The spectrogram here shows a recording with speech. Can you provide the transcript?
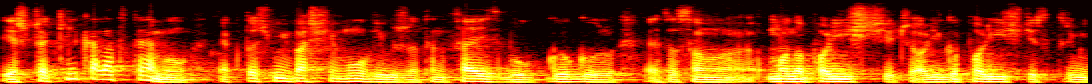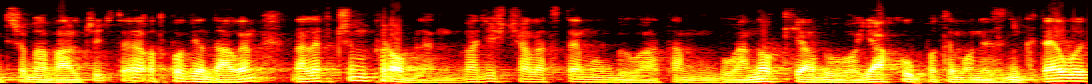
Jeszcze kilka lat temu, jak ktoś mi właśnie mówił, że ten Facebook, Google e, to są monopoliści czy oligopoliści, z którymi trzeba walczyć, to ja odpowiadałem, no ale w czym problem? 20 lat temu była tam była Nokia, było Yahoo, potem one zniknęły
